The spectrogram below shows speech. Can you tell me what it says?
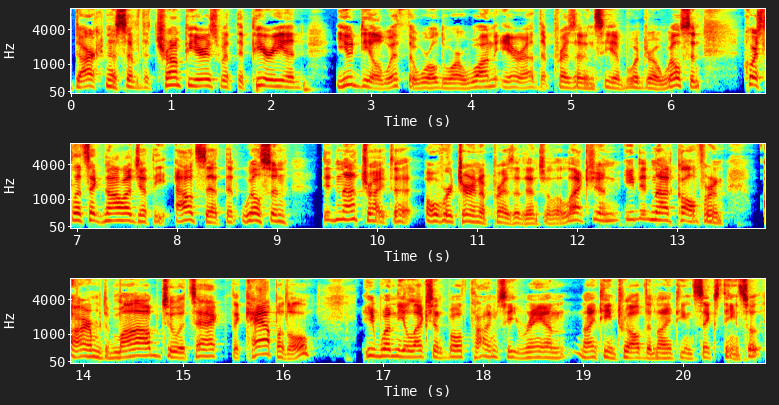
darkness of the Trump years with the period you deal with, the World War I era, the presidency of Woodrow Wilson. Of course, let's acknowledge at the outset that Wilson did not try to overturn a presidential election. He did not call for an armed mob to attack the Capitol. He won the election both times he ran 1912 to 1916. So it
